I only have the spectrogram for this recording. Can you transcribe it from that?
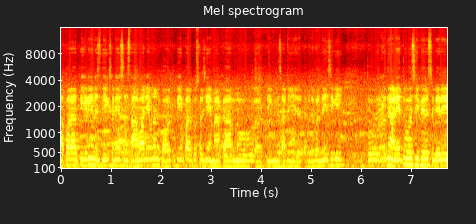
ਆਪਾਂ ਰਾਤੀ ਜਿਹੜੀਆਂ ਨਜ਼ਦੀਕ ਸਾਡੀਆਂ ਸੰਸਥਾਵਾਂ ਨੇ, ਉਹਨਾਂ ਨੂੰ ਕਾਲ ਕੀਤੀ, ਪਰ ਕੁਛ ਰੁਝੇਵਾਂ ਕਾਰਨ ਉਹ ਟੀਮ ਸਾਡੀ ਅਵੇਲੇਬਲ ਨਹੀਂ ਸੀਗੀ। ਤੋਂ ਲੁਧਿਆਣੇ ਤੋਂ ਅਸੀਂ ਫਿਰ ਸਵੇਰੇ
